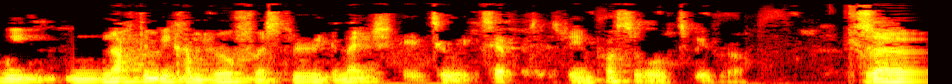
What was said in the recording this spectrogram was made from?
we, nothing becomes real for us three dimensionally until we accept it as being possible to be real. So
